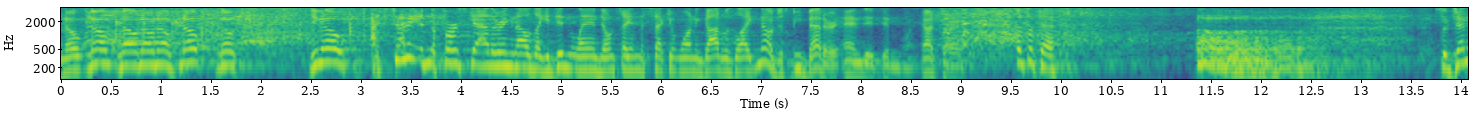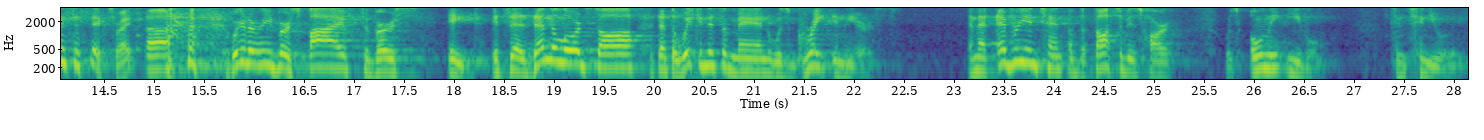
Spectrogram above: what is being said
No, no, no, no, no, no, no. You know, I said it in the first gathering and I was like, it didn't land. Don't say it in the second one. And God was like, no, just be better. And it didn't land. That's all right. That's okay. So, Genesis 6, right? Uh, we're going to read verse 5 to verse 8. It says, Then the Lord saw that the wickedness of man was great in the earth, and that every intent of the thoughts of his heart was only evil continually.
